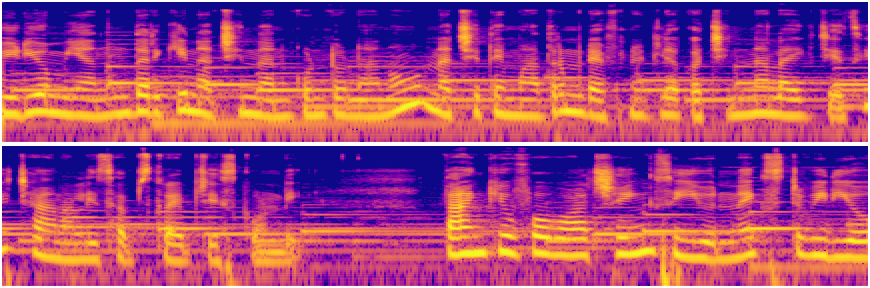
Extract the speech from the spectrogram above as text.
వీడియో మీ అందరికీ నచ్చింది అనుకుంటున్నాను. నచ్చితే మాత్రం డెఫినెట్లీ ఒక చిన్న లైక్ చేసి ఛానల్ని సబ్స్క్రైబ్ చేసుకోండి. Thank you for watching see you next video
